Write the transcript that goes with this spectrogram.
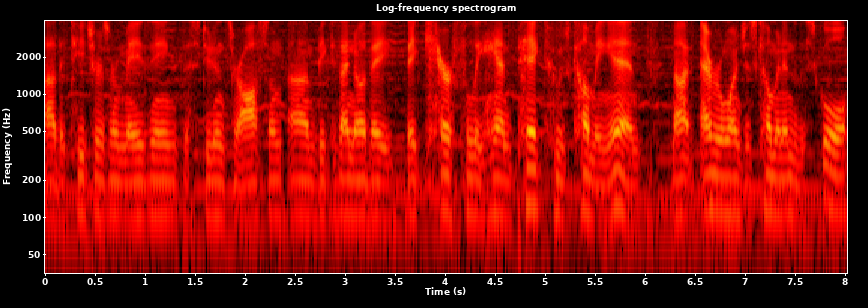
Uh, the teachers are amazing, the students are awesome um, because I know they, they carefully handpick who's coming in. Not everyone just coming into the school,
